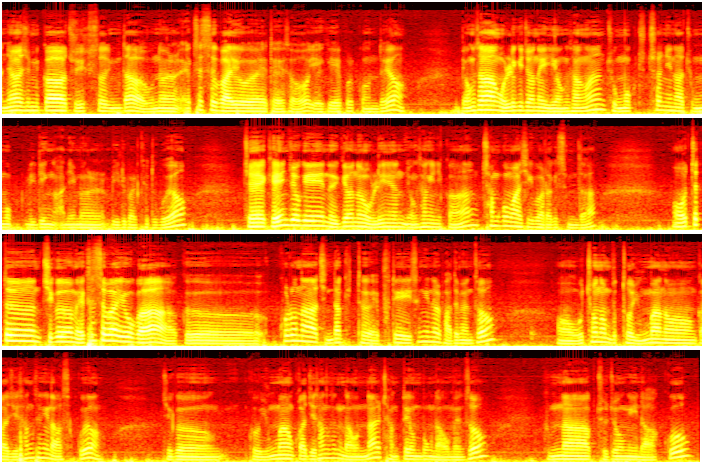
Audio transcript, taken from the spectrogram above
안녕하십니까 주식서입니다. 오늘 액세스바이오에 대해서 얘기해 볼 건데요. 영상 올리기 전에 이 영상은 종목 추천이나 종목 리딩 아님을 미리 밝혀두고요. 제 개인적인 의견을 올리는 영상이니까 참고하시기 바라겠습니다. 어, 어쨌든 지금 액세스바이오가 그 코로나 진단키트 FDA 승인을 받으면서 어, 5천원부터 6만원까지 상승이 나왔었고요. 지금 그 6만원까지 상승 나온 날 장대 연봉 나오면서 급락 조정이 나왔고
